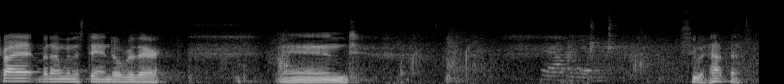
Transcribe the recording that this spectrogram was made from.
Try it, but I'm gonna stand over there. And see what happens.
